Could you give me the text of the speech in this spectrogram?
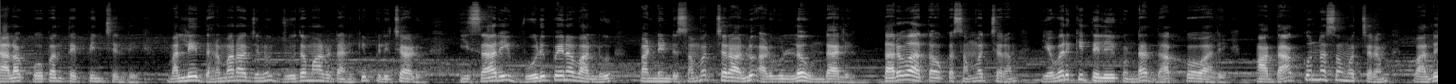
చాలా కోపం తెప్పించింది. మళ్ళీ ధర్మరాజును జూదమాడటానికి పిలిచాడు. ఈసారి ఓడిపోయిన వాళ్ళు పన్నెండు సంవత్సరాలు అడవుల్లో ఉండాలి. తర్వాత ఒక సంవత్సరం ఎవరికి తెలియకుండా దాక్కోవాలి. ఆ దాక్కున్న సంవత్సరం వాళ్ళు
